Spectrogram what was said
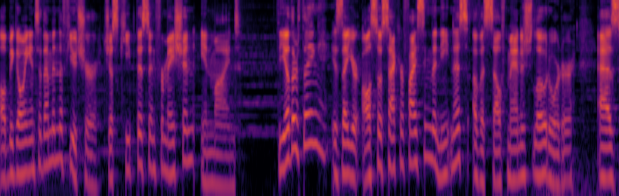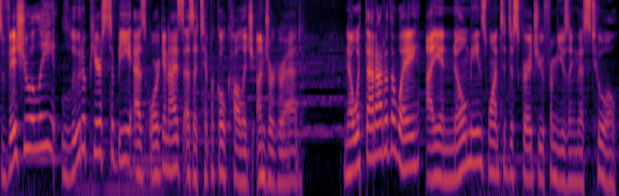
I'll be going into them in the future. Just keep this information in mind. The other thing is that you're also sacrificing the neatness of a self-managed load order, as visually, loot appears to be as organized as a typical college undergrad. Now with that out of the way, I in no means want to discourage you from using this tool.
